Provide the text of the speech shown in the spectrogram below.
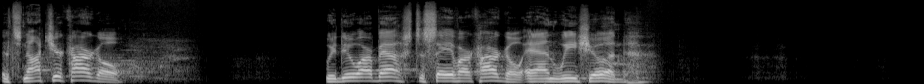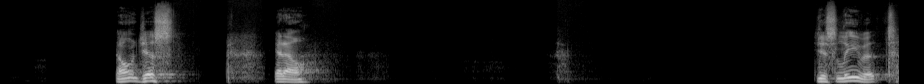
It's not your cargo. We do our best to save our cargo, and we should. Don't just, you know, just leave it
